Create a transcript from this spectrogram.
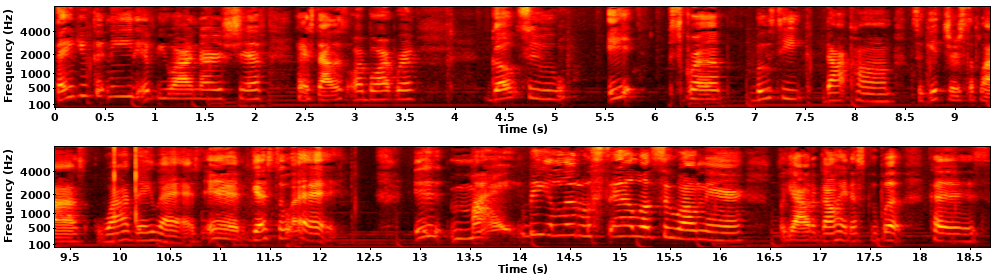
think you could need if you are a nurse, chef, hairstylist, or barber. Go to itscrubboutique.com to get your supplies while they last. And guess what? It might be a little sale or two on there for y'all to go ahead and scoop up because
